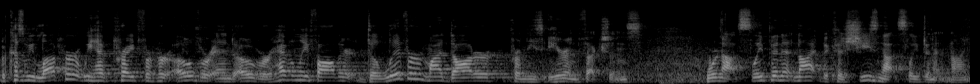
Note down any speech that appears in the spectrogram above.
because we love her, we have prayed for her over and over Heavenly Father, deliver my daughter from these ear infections. We're not sleeping at night because she's not sleeping at night.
